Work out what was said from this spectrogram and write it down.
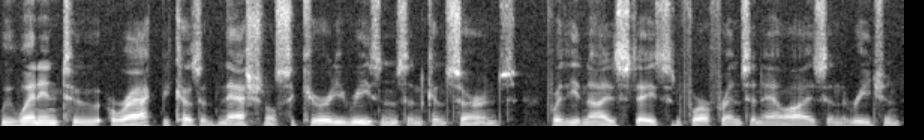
We went into Iraq because of national security reasons and concerns for the United States and for our friends and allies in the region.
